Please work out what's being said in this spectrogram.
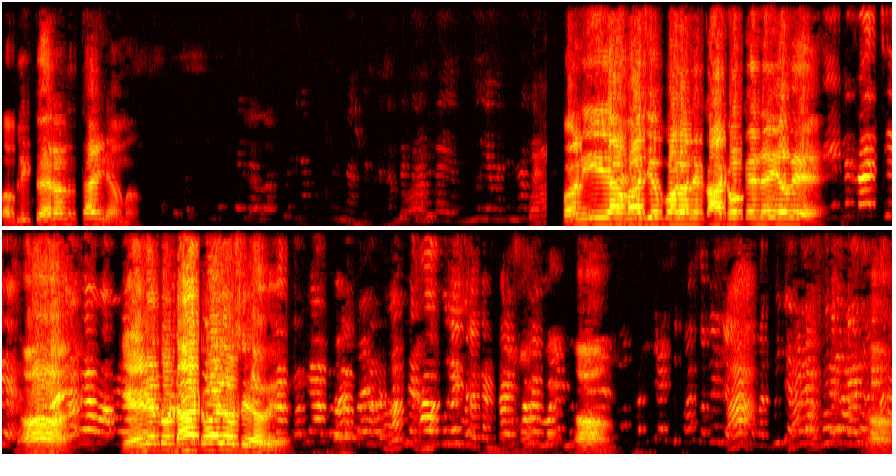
પબ્લિક તો હેરાન થાય ને આમાં. પણ એ આ ભાજપ વાળાને કાઢો કે નહીં હવે? હા. એને તો દાંત વાળ્યો છે હવે. હા. હા.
